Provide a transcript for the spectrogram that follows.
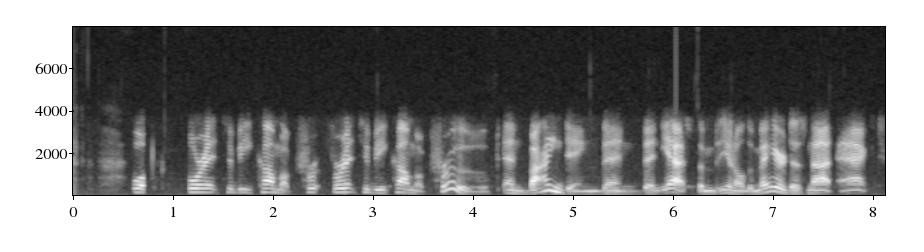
well, for it to become a for it to become approved and binding, then then yes, the you know the mayor does not act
